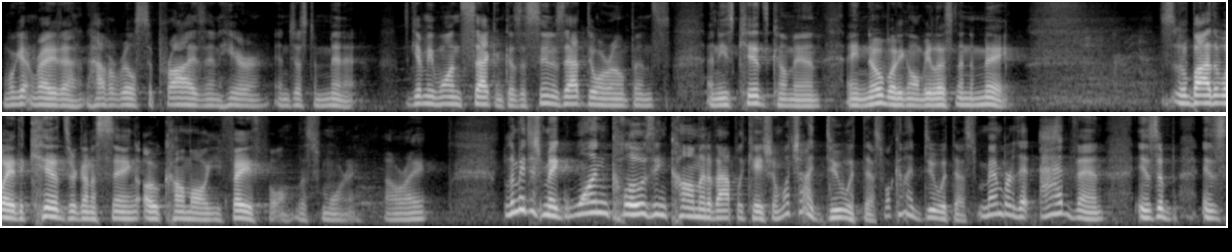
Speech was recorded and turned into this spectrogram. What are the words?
We're getting ready to have a real surprise in here in just a minute. give me one second because as soon as that door opens and these kids come in, ain't nobody going to be listening to me. So, by the way, the kids are going to sing, Oh, Come All Ye Faithful this morning, all right? Let me just make one closing comment of application. What should I do with this? What can I do with this? Remember that Advent is, a, is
